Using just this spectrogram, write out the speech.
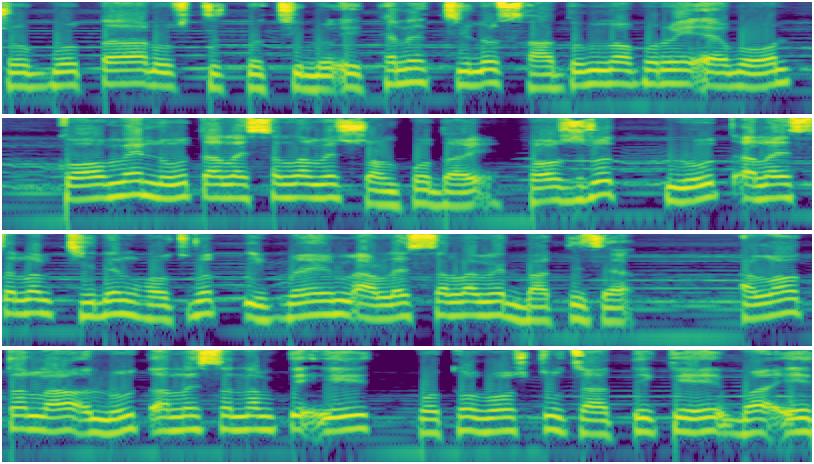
সভ্যতার অস্তিত্ব ছিল। এখানে ছিল সাদুল নগরী এবং কমে লুত আলাইসাল্লামের সম্প্রদায়। হজরত লুত আলাইসাল্লাম ছিলেন হজরত ইব্রাহিম আলাইসাল্লামের বাতিজা আল্লাহ তাআলা লুত আলাইসাল্লামকে এই পথভ্রষ্ট জাতিকে বা এই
